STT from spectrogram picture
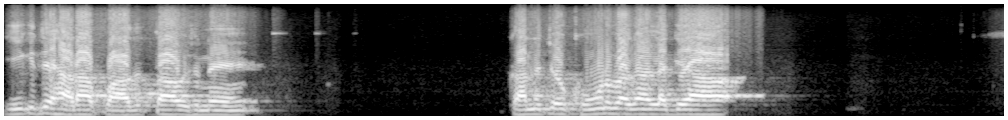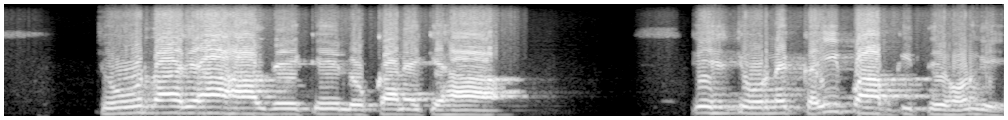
ਇੱਕ ਦਿਹਾੜਾ ਪਾ ਦਿੱਤਾ ਉਸਨੇ। ਕੰਨ ਚੋਂ ਖੂਨ ਵਗਣ ਲੱਗਿਆ। ਚੋਰ ਦਾ ਅਜਿਹਾ ਹਾਲ ਦੇਖ ਕੇ ਲੋਕਾਂ ਨੇ ਕਿਹਾ ਕਿ ਇਸ ਚੋਰ ਨੇ ਕਈ ਪਾਪ ਕੀਤੇ ਹੋਣਗੇ।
